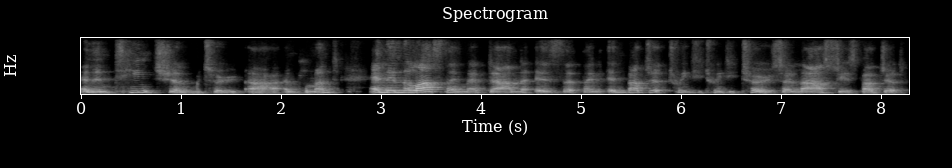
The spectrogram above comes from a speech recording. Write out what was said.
an intention to uh, implement. And then the last thing they've done is that they in budget 2022, so last year's budget,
